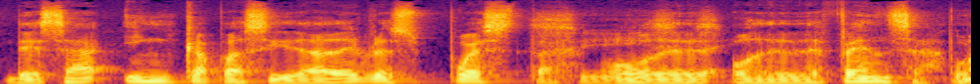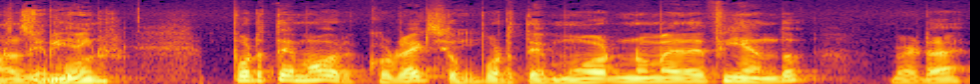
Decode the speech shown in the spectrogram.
de esa incapacidad de respuesta o, de, o, de, defensa, por más temor. bien. Por temor, correcto, por temor no me defiendo, ¿verdad?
